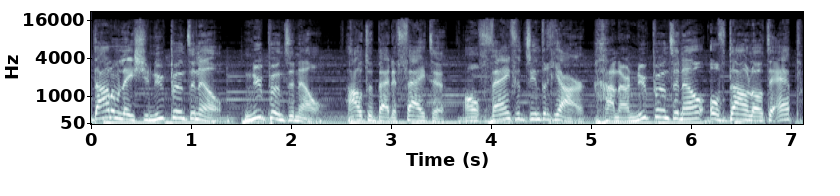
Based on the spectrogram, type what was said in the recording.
Daarom lees je nu.nl. Nu.nl. Houd het bij de feiten. Al 25 jaar. Ga naar nu.nl of download de app.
